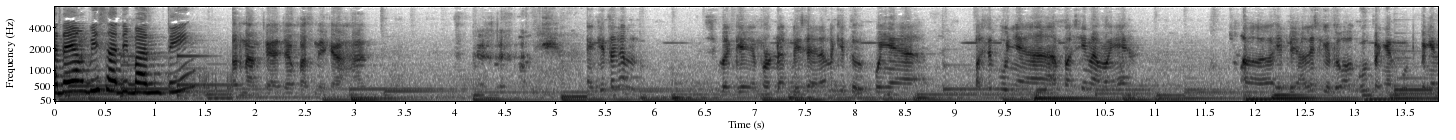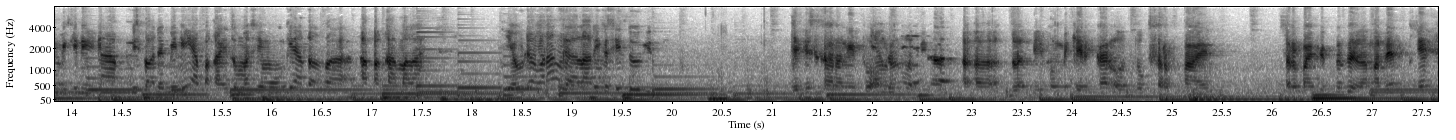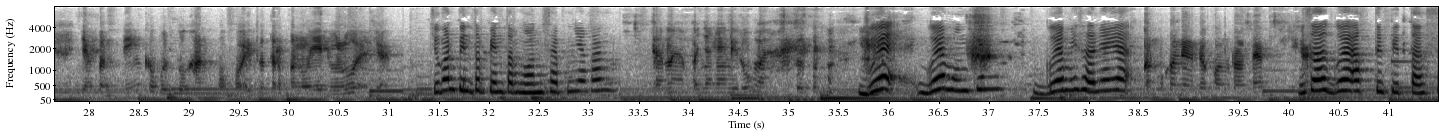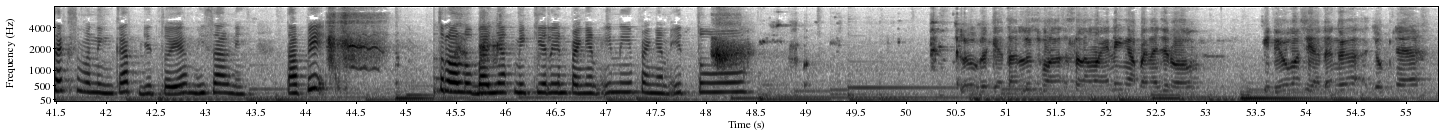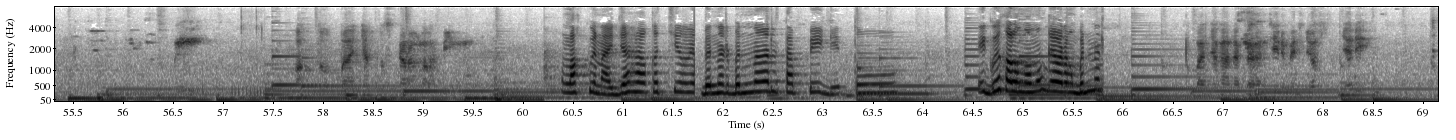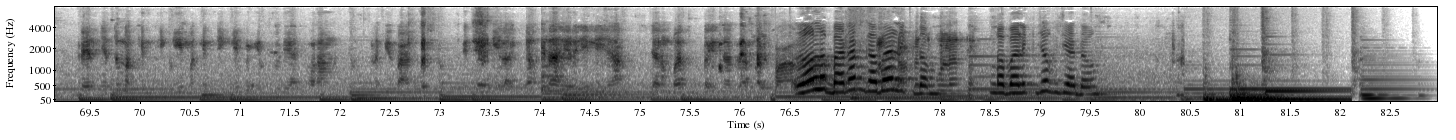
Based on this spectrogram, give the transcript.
ada yang bisa dibanting? Ntar nanti aja pas nikahan. Ya, kita kan sebagai produk designer gitu punya pasti punya apa sih namanya eh, idealis gitu. Oh gue pengen pengen bikin ini. Nah, di pandemi ini apakah itu masih mungkin atau apa, apakah malah ya udah orang nggak lari ke situ gitu. Jadi sekarang itu orang lebih eh, lebih memikirkan untuk survive. Survive itu dalam artian maksudnya yang penting kebutuhan pokok itu dulu aja. Cuman pinter-pinter konsepnya kan. Karena banyak yang di rumah. Gue gue mungkin gue misalnya ya kan bukan ada kontrasepsi kan? misal gue aktivitas seks meningkat gitu ya misal nih. Tapi terlalu banyak mikirin pengen ini pengen itu. Lu kegiatan lu selama, selama ini ngapain aja Rol? video masih ada nggak jobnya? Waktu banyak tuh sekarang malah bingung lakuin aja hal kecil ya. bener-bener tapi gitu. Eh gue kalau ngomong kayak orang bener. Kebanyakan ada garansi di medsos jadi rate-nya tuh makin tinggi makin tinggi begitu lihat orang lebih bagus makin tinggi lagi. Nah, kita akhir ini ya jarang banget ke Instagram. Lo lebaran gak balik dong? nggak balik Jogja dong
